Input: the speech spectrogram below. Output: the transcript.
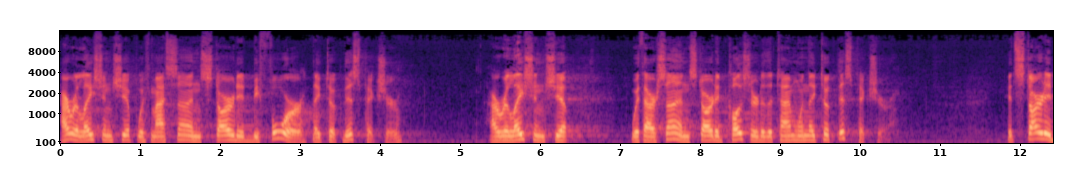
our relationship with my son started before they took this picture. Our relationship with our son started closer to the time when they took this picture. It started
